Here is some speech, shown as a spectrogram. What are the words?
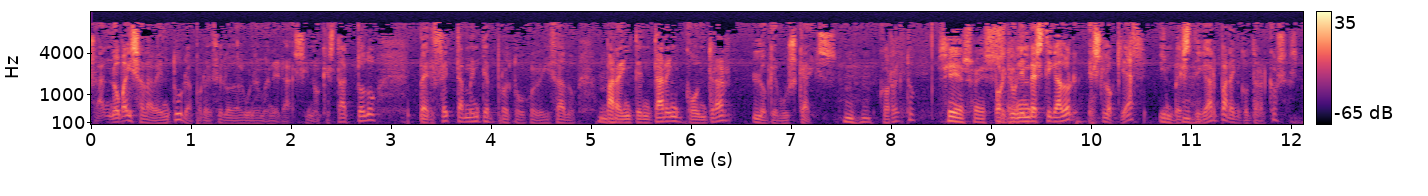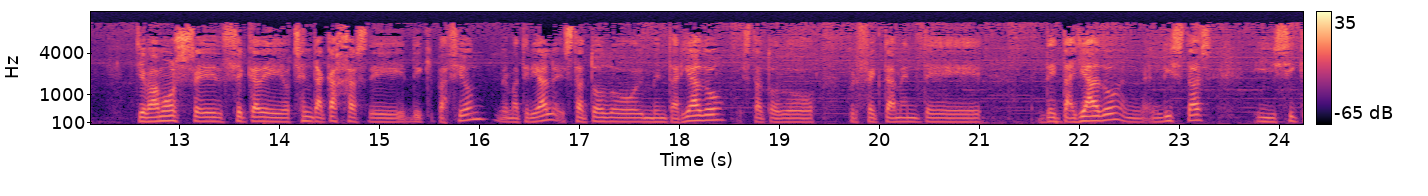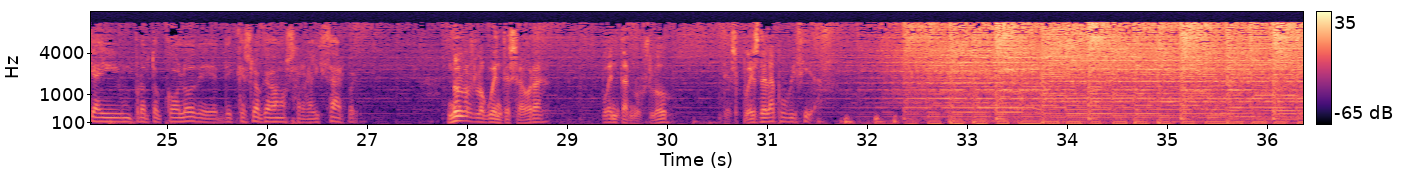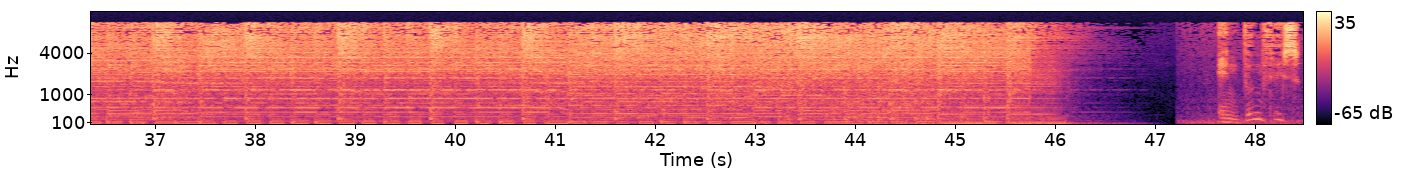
O sea, no vais a la aventura, por decirlo de alguna manera, sino que está todo perfectamente protocolizado para intentar encontrar lo que buscáis. ¿Correcto? Sí, eso es. Porque un investigador es lo que hace, investigar para encontrar cosas. Llevamos eh, cerca de 80 cajas de, equipación, de material. Está todo inventariado, está todo perfectamente detallado en, listas y sí que hay un protocolo de, de, qué es lo que vamos a realizar. No nos lo cuentes ahora, Cuéntanoslo después de la publicidad. Entonces,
